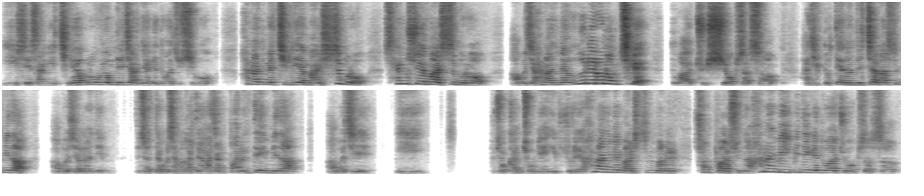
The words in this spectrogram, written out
이 세상이 죄악으로 오염되지 아니하게 도와주시고 하나님의 진리의 말씀으로 생수의 말씀으로 아버지 하나님의 은혜로 넘치게 도와주시옵소서. 아직도 때는 늦지 않았습니다. 아버지 하나님 늦었다고 생각할 때가 가장 빠른 때입니다. 아버지 이 부족한 종의 입술에 하나님의 말씀만을 선포할 수 있는 하나님의 입이 되게 도와주옵소서.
